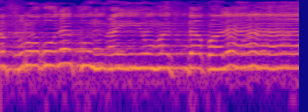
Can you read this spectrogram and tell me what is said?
نفرغ لكم أيها الثقلان.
